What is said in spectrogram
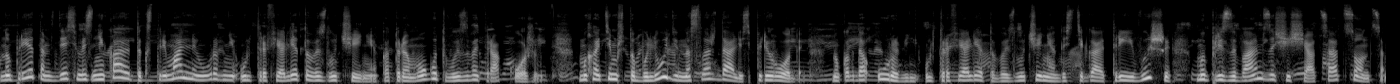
но при этом здесь возникают экстремальные уровни ультрафиолетового излучения, которые могут вызвать рак кожи. Мы хотим, чтобы люди наслаждались природой, но когда уровень ультрафиолетового излучения достигает 3 и выше, мы призываем защищаться от солнца.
